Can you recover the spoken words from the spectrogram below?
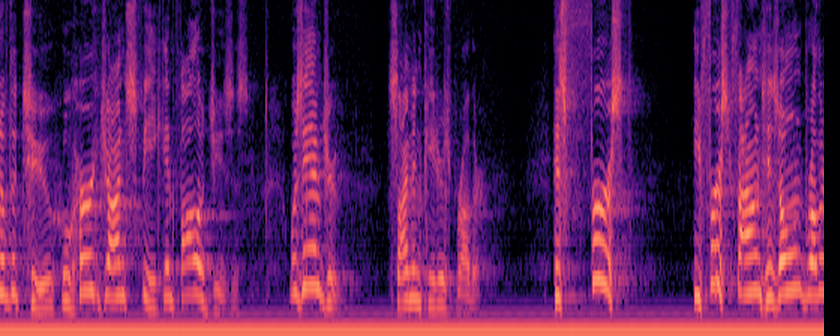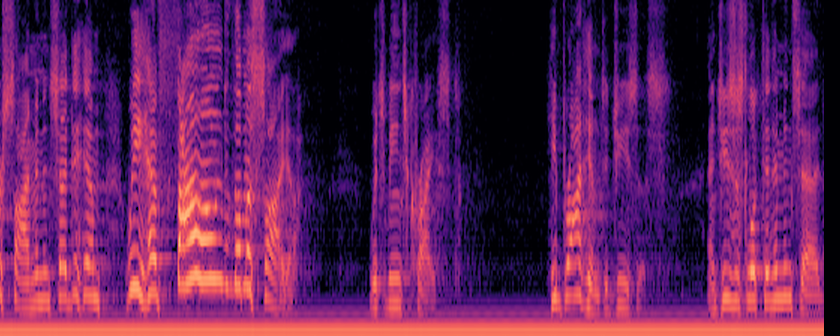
of the two who heard John speak and followed Jesus was Andrew, Simon Peter's brother. His first he first found his own brother Simon and said to him, We have found the Messiah, which means Christ. He brought him to Jesus. And Jesus looked at him and said,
